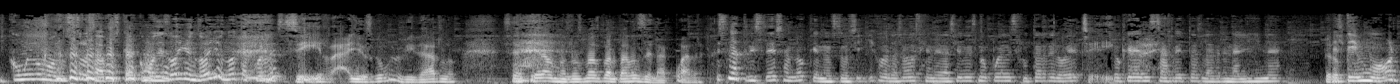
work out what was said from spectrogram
¿Y cómo íbamos nosotros a buscar? Como de doyo en doyo, ¿no? ¿Te acuerdas? Sí, rayos, ¿cómo olvidarlo? O sea, que éramos los más malvados de la cuadra. Es una tristeza, ¿no? Que nuestros hijos, las nuevas generaciones, no puedan disfrutar de lo, Sí, lo que eran estas retas, la adrenalina, Pero- el temor.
